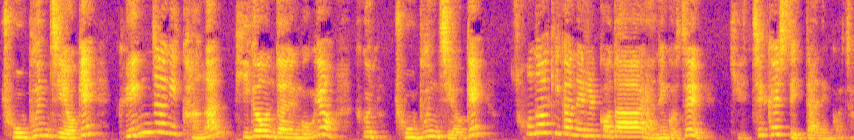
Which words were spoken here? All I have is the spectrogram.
좁은 지역에 굉장히 강한 비가 온다는 거고요. 그건 좁은 지역에 소나기가 내릴 거다라는 것을 예측할 수 있다는 거죠.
